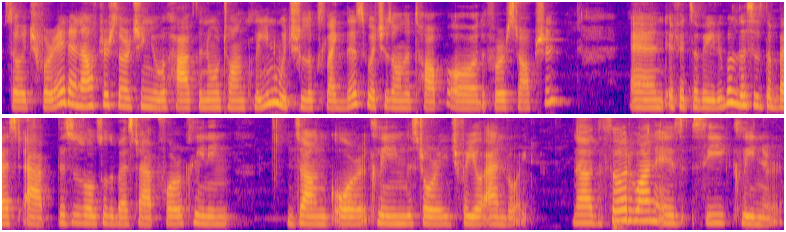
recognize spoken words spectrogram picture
search for it. And after searching, you will have the Norton Clean, which looks like this, which is on the top or the first option. And if it's available, this is the best app. This is also the best app for cleaning junk or cleaning the storage for your Android. Now the third one is CCleaner.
